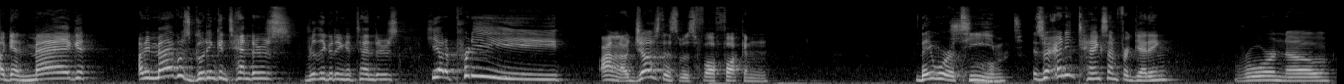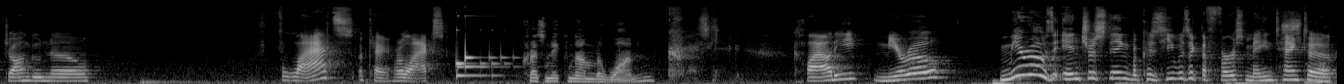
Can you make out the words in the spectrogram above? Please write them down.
again, Mag. I mean, Mag was good in contenders, really good in contenders. He had a pretty, I don't know. Justice was fu- fucking. They were a team. Is there any tanks I'm forgetting? Roar, no. Jongu, no. Flats? Okay, relax. Kresnik number one. Kresnik. Cloudy, Miro. Miro's interesting because he was like the first main tank to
